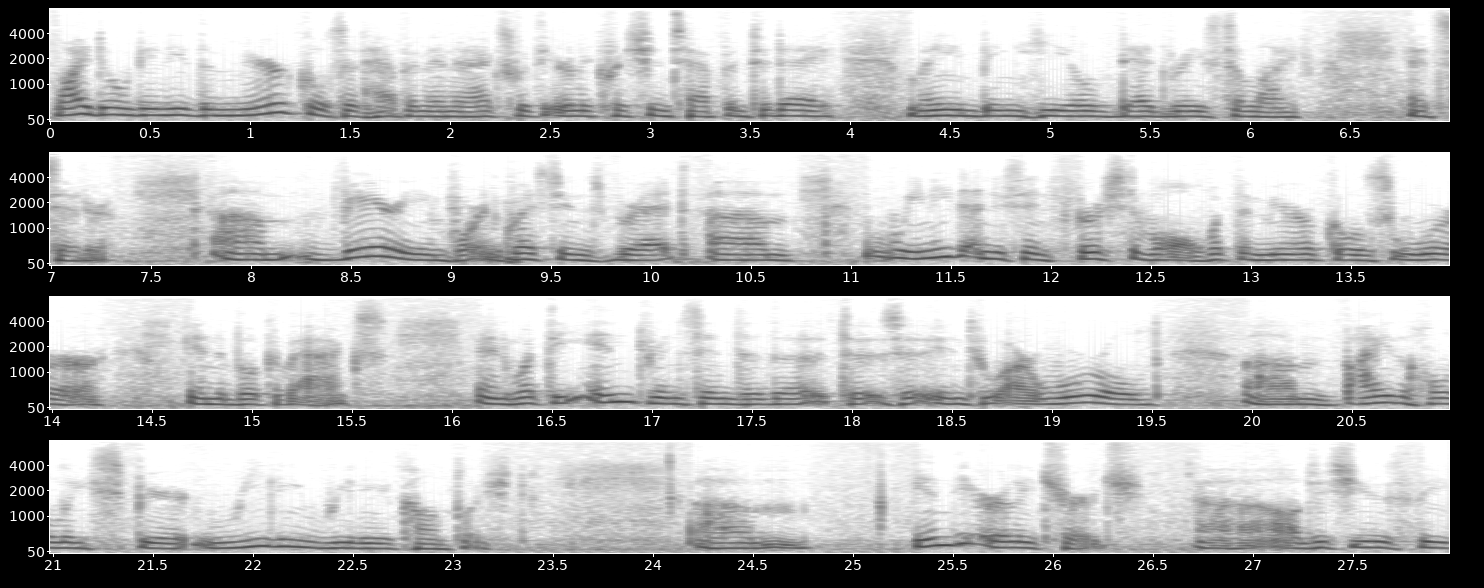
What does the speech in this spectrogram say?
why don't any of the miracles that happen in Acts with the early Christians happen today? Lame being healed, dead raised to life, etc. Um, very important questions, Brett. Um, we need to understand, first of all, what the miracles were in the book of Acts and what the entrance into the to, to, into our world um, by the Holy Spirit really, really accomplished. Um, in the early church, uh, I'll just use the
